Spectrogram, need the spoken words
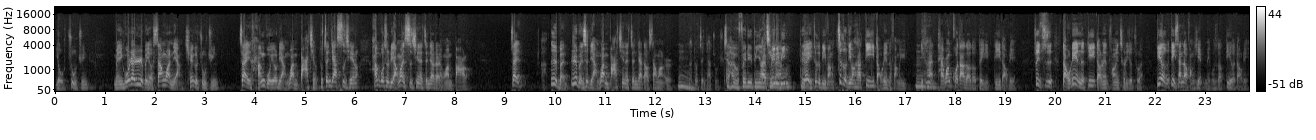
有驻军，美国在日本有三万两千个驻军，在韩国有两万八千，都增加四千了。韩国是两万四千，才增加到两万八了，在。日本日本是两万八，现在增加到三万二，那都增加出去。这还有菲律宾要。菲律宾对这个地方，这个地方它第一岛链的防御，你看台湾扩大到的第一第一岛链，所以是岛链的第一岛链的防御策略就出来。第二个第三道防线，美国是到第二岛链。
